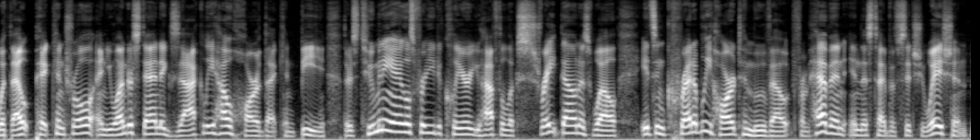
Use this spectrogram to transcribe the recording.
without pit control, and you understand exactly how hard that can be. There's too many angles for you to clear. You have to look straight down as well. It's incredibly hard to move out from Heaven in this type of situation.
